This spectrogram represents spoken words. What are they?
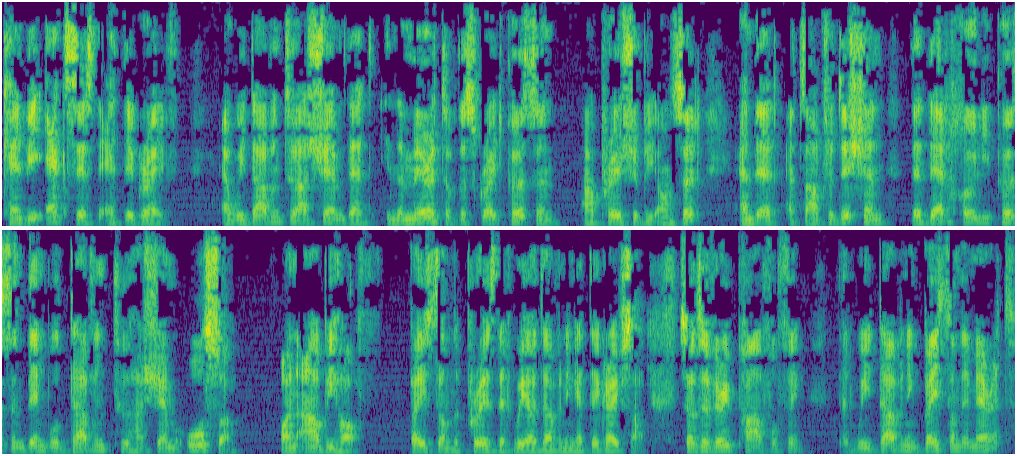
can be accessed at their grave. And we daven to Hashem that in the merit of this great person, our prayer should be answered and that it's our tradition that that holy person then will daven to Hashem also on our behalf based on the prayers that we are davening at their graveside. So it's a very powerful thing that we're davening based on their merit,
